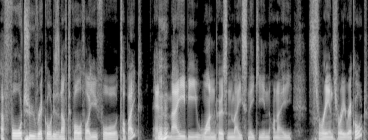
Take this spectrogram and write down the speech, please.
a four two record is enough to qualify you for top eight, and Mhm. maybe one person may sneak in on a three and three record.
